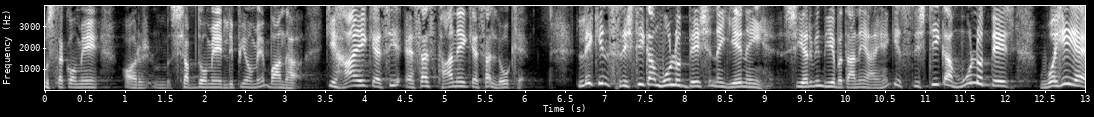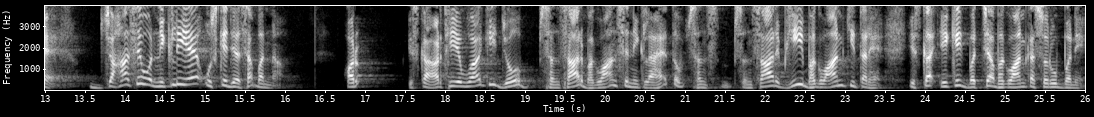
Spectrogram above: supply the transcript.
पुस्तकों में और शब्दों में, लिपियों में बांधा कि हाँ एक ऐसी, ऐसा स्थान, एक ऐसा लोक है। लेकिन सृष्टि का मूल उद्देश्य नहीं, ये नहीं है। श्री अरविंद ये बताने आए हैं कि सृष्टि का मूल उद्देश्य वही है, जहाँ से वो निकली है, उसके जैसा बनना। और इसका अर्थ ये हुआ कि जो संसार भगवान से निकला है तो संसार भी भगवान की तरह, इसका एक एक बच्चा भगवान का स्वरूप बने।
